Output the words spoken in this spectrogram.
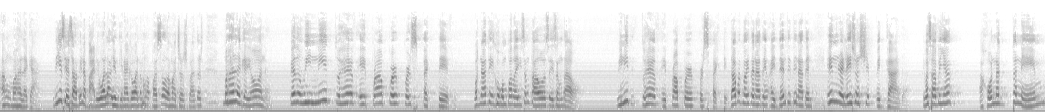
ang mahalaga. Hindi niya sinasabi na baliwala yung ginagawa ng mga pastor, mga church planters. Mahalaga yon. Pero we need to have a proper perspective. Huwag natin ikukumpara isang tao sa isang tao. We need to have a proper perspective. Dapat makita natin yung identity natin in relationship with God. Diba sabi niya, ako nagtanim,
